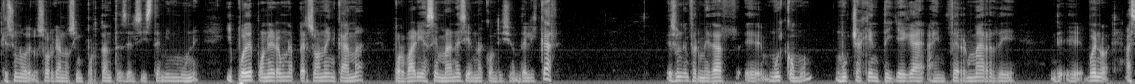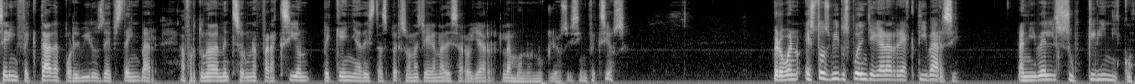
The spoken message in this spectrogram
que es uno de los órganos importantes del sistema inmune, y puede poner a una persona en cama por varias semanas y en una condición delicada. Es una enfermedad eh, muy común, mucha gente llega a enfermar de, eh, bueno, a ser infectada por el virus de Epstein-Barr. Afortunadamente, solo una fracción pequeña de estas personas llegan a desarrollar la mononucleosis infecciosa. Pero bueno, estos virus pueden llegar a reactivarse a nivel subclínico.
